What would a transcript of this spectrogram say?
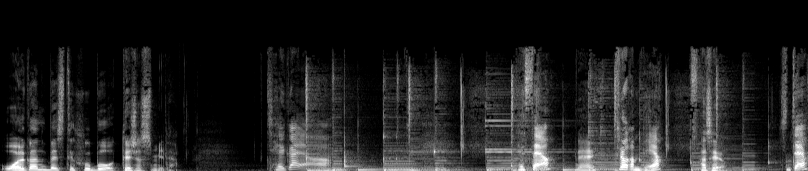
월간 베스트 후보 되셨습니다. 제가요. 됐어요? 네, 들어가면 돼요? 하세요. 진짜요?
